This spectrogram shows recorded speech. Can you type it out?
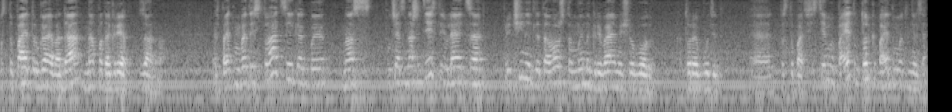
поступает другая вода на подогрев заново. То есть, поэтому в этой ситуации как бы у нас, получается, наше действие является причиной для того, что мы нагреваем еще воду которая будет э, поступать в систему, поэтому, только поэтому это нельзя.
